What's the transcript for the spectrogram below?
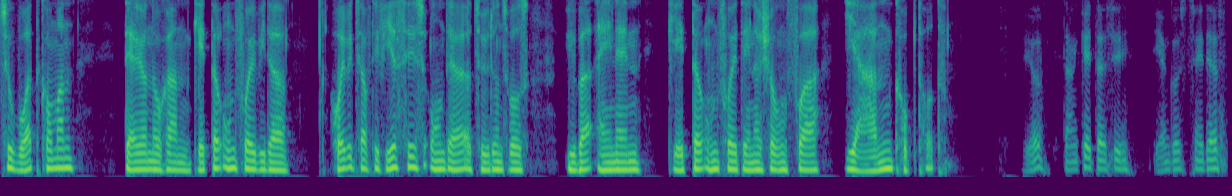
zu Wort kommen, der ja noch einen Kletterunfall wieder halbwegs auf die Füße ist und er erzählt uns was über einen Kletterunfall, den er schon vor Jahren gehabt hat. Ja, danke, dass ich Ehrengast sein darf.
